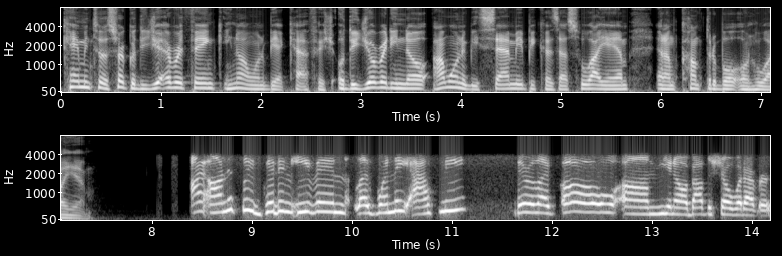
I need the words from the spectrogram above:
came into the circle, did you ever think, you know, I want to be a catfish? Or did you already know I want to be Sammie because that's who I am and I'm comfortable on who I am? I honestly didn't even like when they asked me. They were like, "Oh, um, you know, about the show, whatever.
